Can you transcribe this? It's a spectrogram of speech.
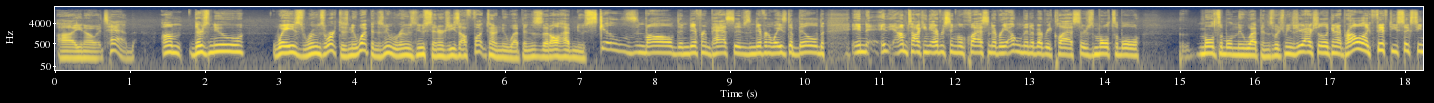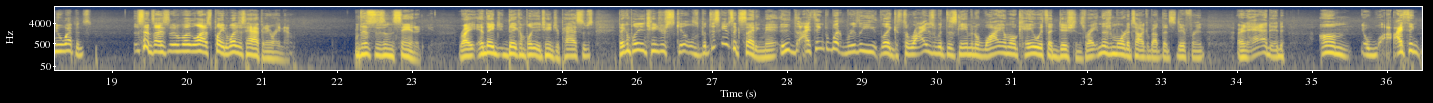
uh, you know, at tab. Um, there's new ways runes work. There's new weapons, new runes, new synergies, a fuck ton of new weapons that all have new skills involved and different passives and different ways to build. In I'm talking every single class and every element of every class. There's multiple multiple new weapons, which means you're actually looking at probably like 50, 60 new weapons since I last played. What is happening right now? This is insanity, right? And they they completely change your passives. They completely change your skills. But this game's exciting, man. It, I think what really like thrives with this game and why I'm okay with additions, right? And there's more to talk about that's different and added. Um, I think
